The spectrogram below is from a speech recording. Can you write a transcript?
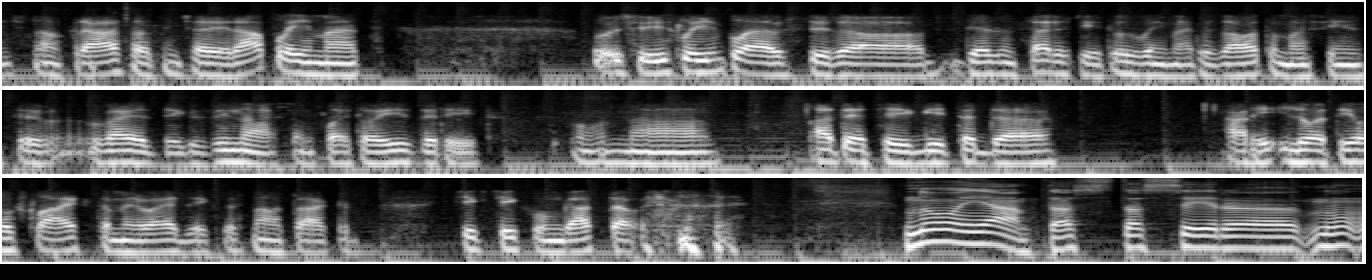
viņš nav krāsots, viņš arī ir aplīmēts. Šīs līnijas ir uh, diezgan sarežģīti uzlīmēt uz automašīnas. Ir vajadzīgas zināšanas, lai to izdarītu. Un, uh, attiecīgi, tad uh, arī ļoti ilgs laiks tam ir vajadzīgs. Tas nav tā, ka čik čik un gatavs. nu, jā, tas, tas ir nu,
